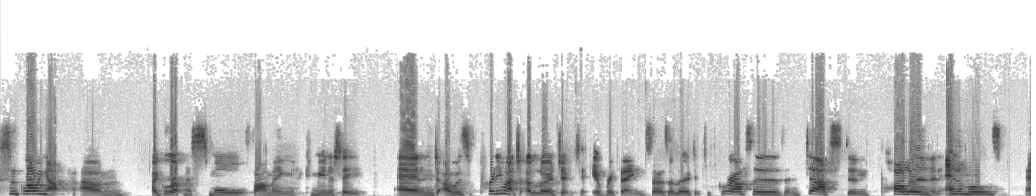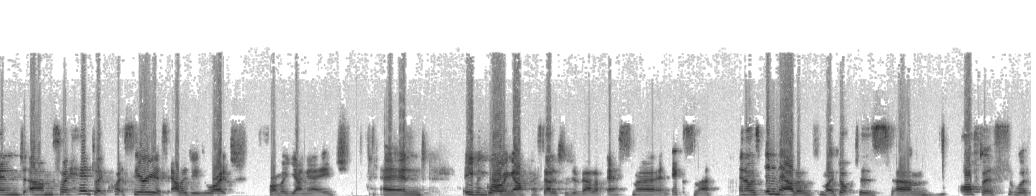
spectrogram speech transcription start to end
sort of growing up, um, I grew up in a small farming community and I was pretty much allergic to everything. So I was allergic to grasses and dust and pollen and animals. And um, so I had like quite serious allergies right from a young age. And even growing up, I started to develop asthma and eczema and I was in and out of my doctor's um, office with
